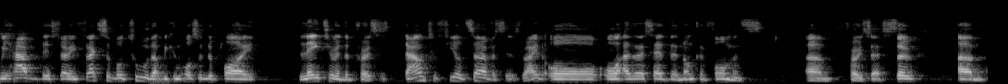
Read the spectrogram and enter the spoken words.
we have this very flexible tool that we can also deploy later in the process, down to field services, right? Or, or as I said, the non-conformance um, process. So um,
